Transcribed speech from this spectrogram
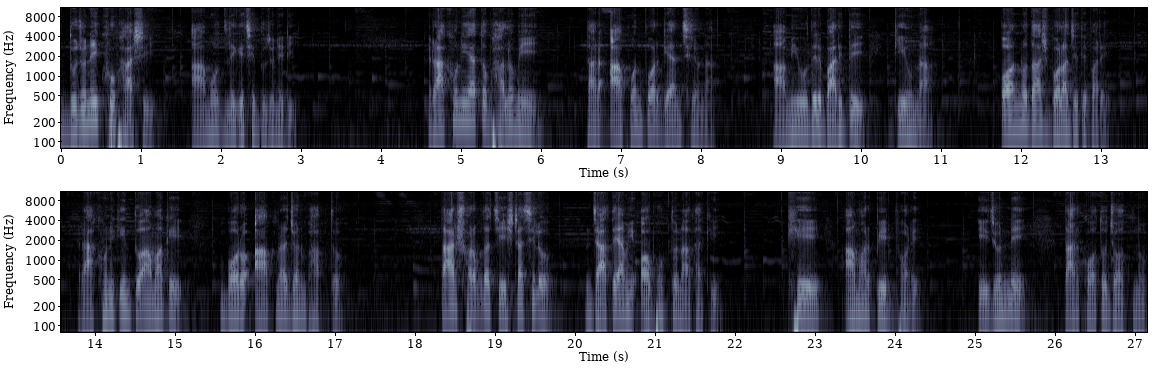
দুজনেই খুব হাসি, আমোদ লেগেছে দুজনেরই। রাখনি এত ভালো মেয়ে, তার আপন পর জ্ঞান ছিল না। আমি ওদের বাড়িতে কেউ না, অন্য দাস বলা যেতে পারে। রাখনি কিন্তু আমাকে বড় আপনার জন ভাবত। তার সর্বদা চেষ্টা ছিল যাতে আমি অভুক্ত না থাকি, খেয়ে আমার পেট ভরে। এই জন্যে তার কত যত্ন,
